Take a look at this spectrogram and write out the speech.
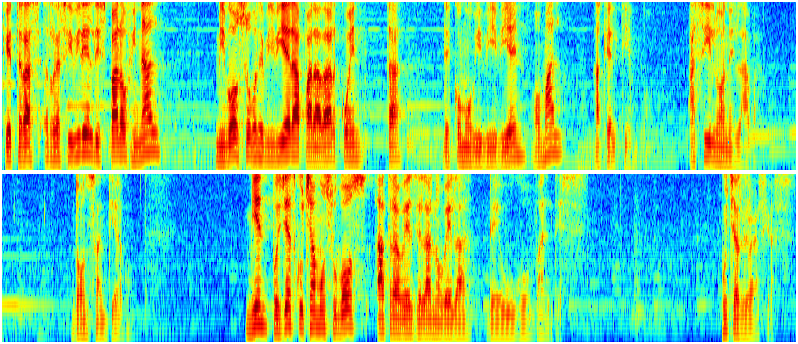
que tras recibir el disparo final, mi voz sobreviviera para dar cuenta de cómo viví bien o mal aquel tiempo. Así lo anhelaba. Don Santiago. Bien, pues ya escuchamos su voz a través de la novela de Hugo Valdés. Muchas gracias.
